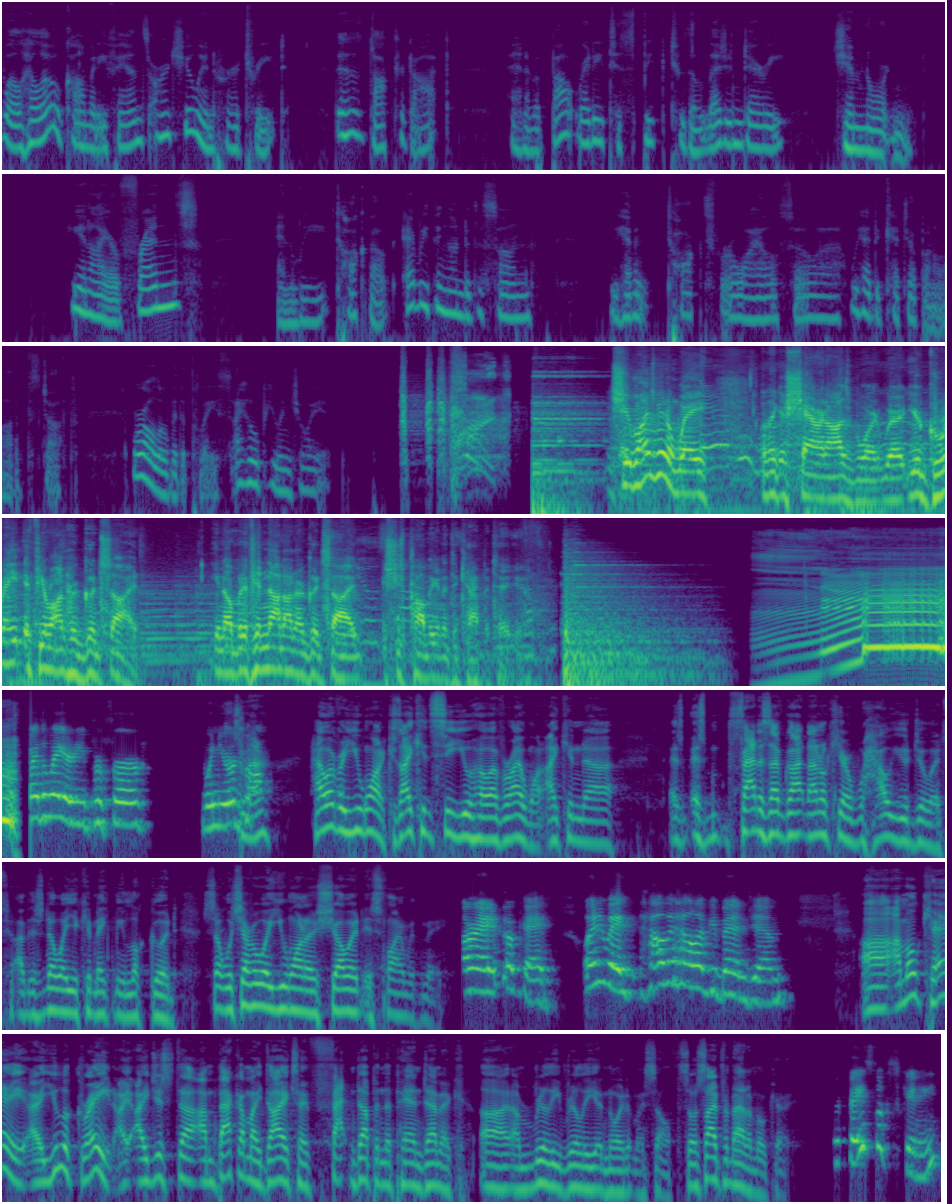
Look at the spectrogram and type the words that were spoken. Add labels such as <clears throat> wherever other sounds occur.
Well, hello, comedy fans. Aren't you in for a treat? This is Dr. Dot, and I'm about ready to speak to the legendary Jim Norton. He and I are friends, and we talk about everything under the sun. We haven't talked for a while, so uh, we had to catch up on a lot of stuff. We're all over the place. I hope you enjoy it. She reminds me in a way of like a Sharon Osbourne, where you're great if you're on her good side, you know, but if you're not on her good side, she's probably going to decapitate you. By the way, or do you prefer when you're Doesn't. However you want, because I can see you however I want. I can, uh, as as fat as I've gotten, I don't care how you do it. Uh, there's no way you can make me look good. So whichever way you want to show it is fine with me. All right, okay. Well, anyway, how the hell have you been, Jim? Uh, I'm okay. Uh, you look great. I, I just uh, I'm back on my diet because I fattened up in the pandemic. Uh, I'm really really annoyed at myself. So aside from that, I'm okay. Your face looks skinny.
